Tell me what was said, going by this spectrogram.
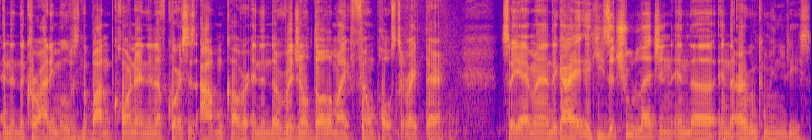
And then the karate moves in the bottom corner, and then of course his album cover, and then the original Dolemite film poster right there. So yeah, man, the guy he's a true legend in the in the urban communities,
